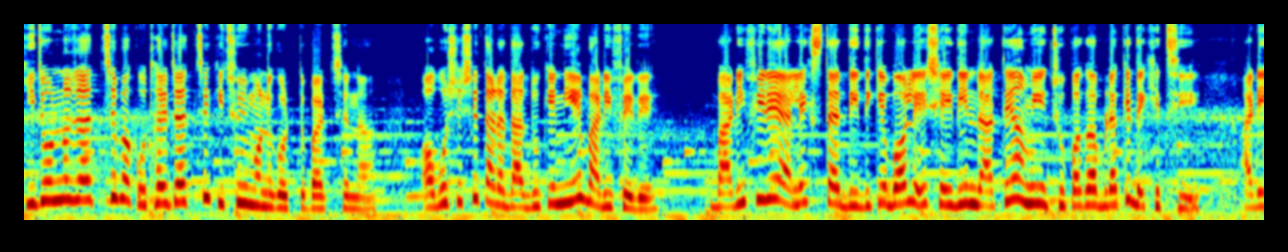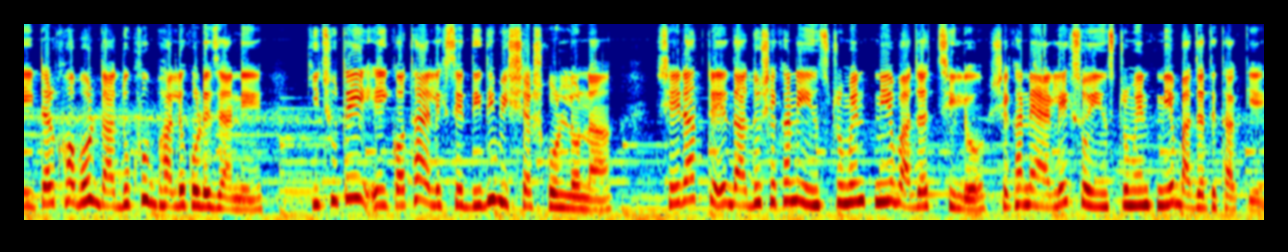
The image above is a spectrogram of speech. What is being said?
কি জন্য যাচ্ছে বা কোথায় যাচ্ছে কিছুই মনে করতে পারছে না। অবশেষে তারা দাদুকে নিয়ে বাড়ি ফেরে। বাড়ি ফিরে অ্যালেক্স তার দিদিকে বলে, সেই দিন রাতে আমি চুপাকাবরাকে দেখেছি। আর এইটার খবর দাদু খুব ভালো করে জানে। কিছুতেই এই কথা অ্যালেক্সের দিদি বিশ্বাস করল না। সেই রাত্রে দাদু সেখানে ইনস্ট্রুমেন্ট নিয়ে বাজাচ্ছিল। সেখানে অ্যালেক্স ওই ইনস্ট্রুমেন্ট নিয়ে বাজাতে থাকে।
